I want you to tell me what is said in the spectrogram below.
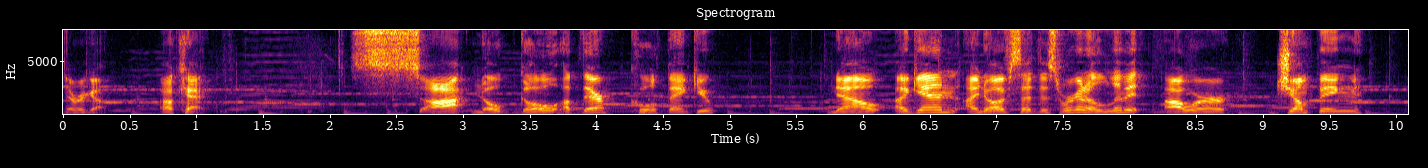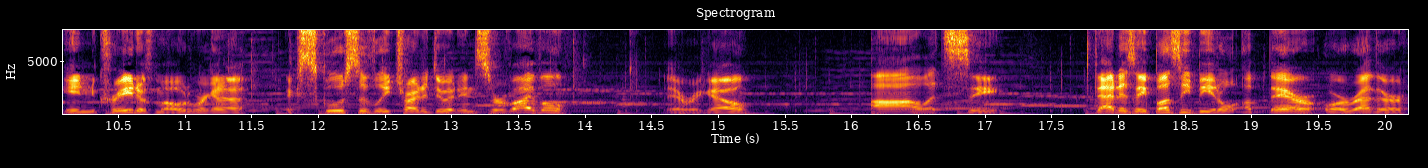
There we go. Okay. Ah, nope, go up there. Cool, thank you. Now, again, I know I've said this, we're to limit our jumping in creative mode. We're to exclusively try to do it in survival. There we go. Ah, uh, let's see. That is a Buzzy Beetle up there, or rather,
